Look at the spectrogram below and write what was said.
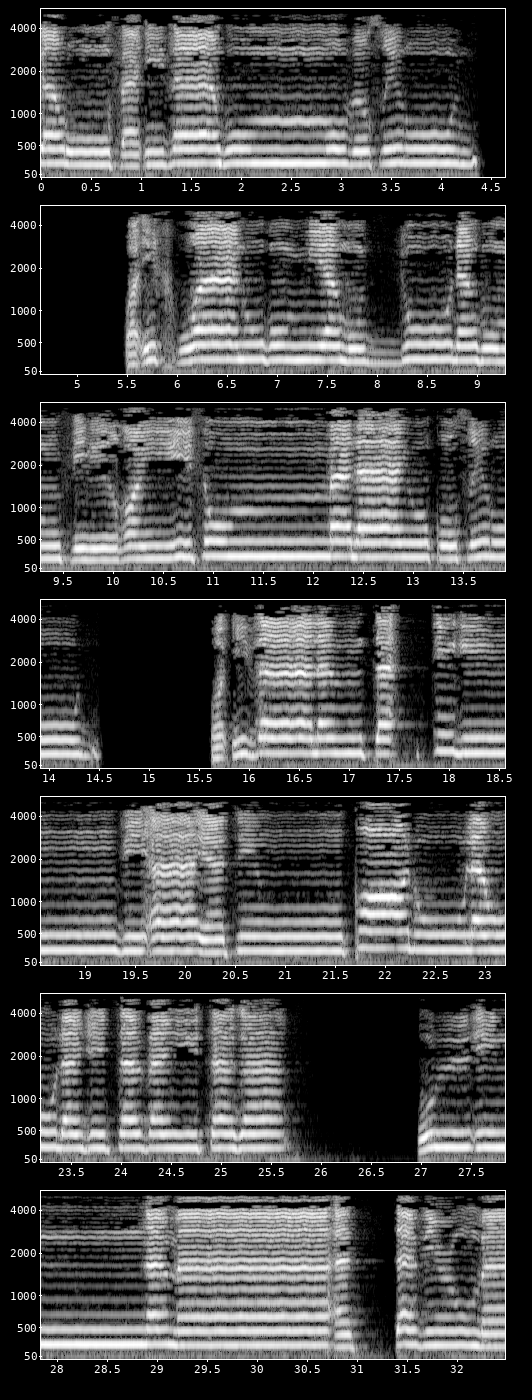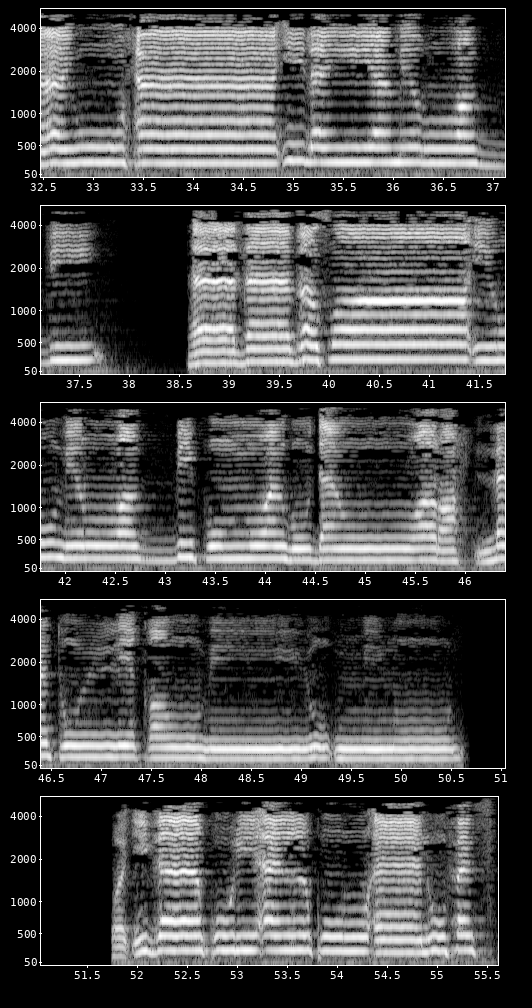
تذكروا فإذا هم مبصرون وإخوانهم يمدونهم في الغي ثم لا يقصرون وإذا لم تأت تأتهم بآية قالوا لولا اجتبيتها قل إنما أتبع ما يوحى إلي من ربي هذا بصائر من ربكم وهدى ورحمة لقوم يؤمنون وإذا قرئ القرآن فاستمعوا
